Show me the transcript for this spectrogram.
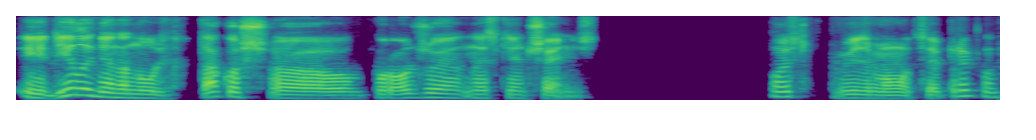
І ділення на 0 також породжує нескінченність. Ось візьмемо цей приклад.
